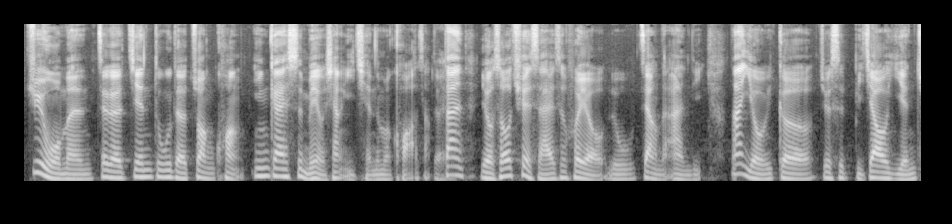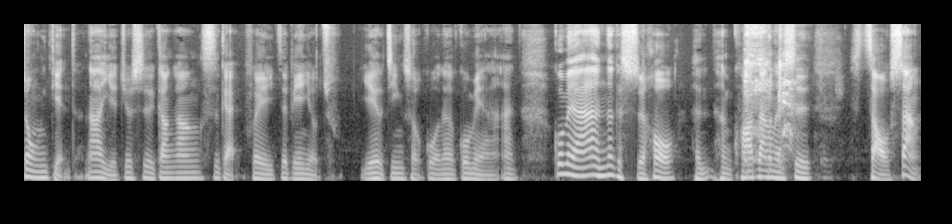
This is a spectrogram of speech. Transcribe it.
据我们这个监督的状况，应该是没有像以前那么夸张，但有时候确实还是会有如这样的案例。那有一个就是比较严重一点的，那也就是刚刚司改会这边有出也有经手过那个郭美兰案。郭美兰案那个时候很很夸张的是，早上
